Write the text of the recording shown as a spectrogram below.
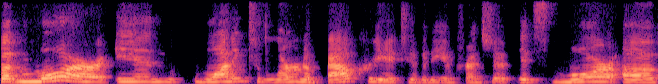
but more in wanting to learn about creativity and friendship. It's more of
